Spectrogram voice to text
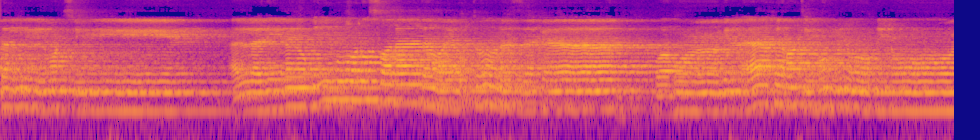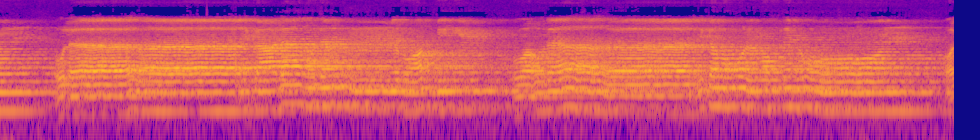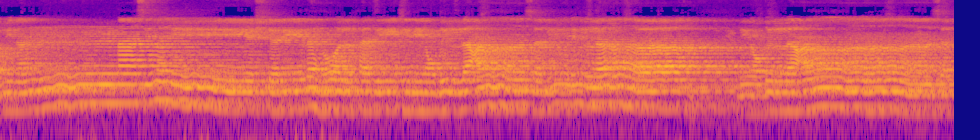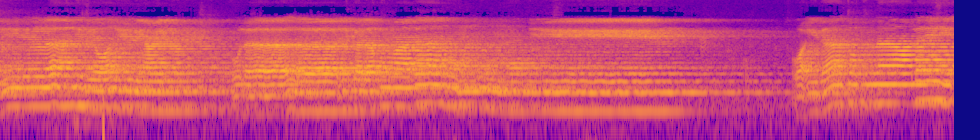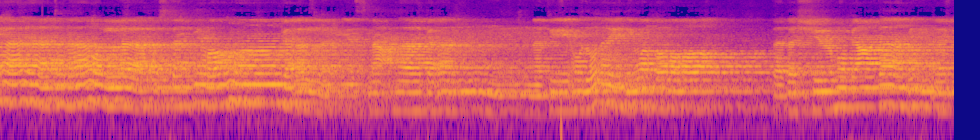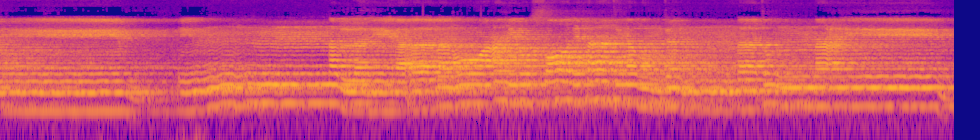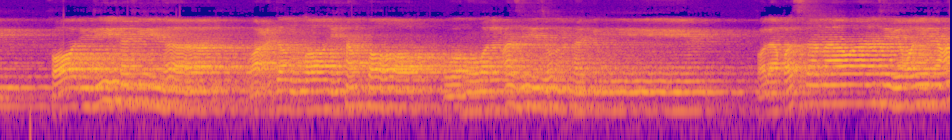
للمحسنين الذين يقيمون الصلاة يشتري لهو الحديث ليضل عن سبيل الله. الخيل وقرا فبشره بعذاب أليم. إن الذين آمنوا وعملوا الصالحات لهم جنات النعيم. والسماوات بغير عمل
